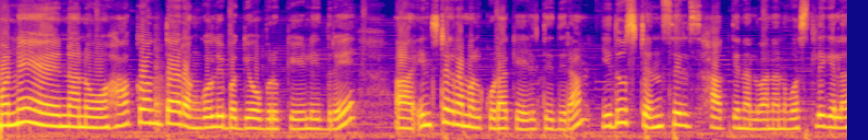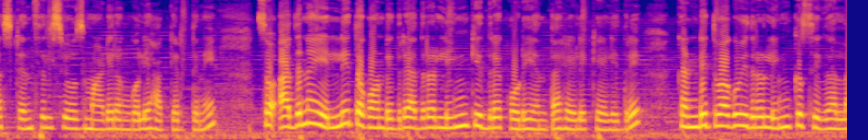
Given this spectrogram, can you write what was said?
ಮೊನ್ನೆ ನಾನು ಹಾಕೋಂಥ ರಂಗೋಲಿ ಬಗ್ಗೆ ಒಬ್ಬರು ಕೇಳಿದರೆ ಇನ್ಸ್ಟಾಗ್ರಾಮಲ್ಲಿ ಕೂಡ ಕೇಳ್ತಿದ್ದೀರಾ. ಇದು ಸ್ಟೆನ್ಸಿಲ್ಸ್ ಹಾಕ್ತೀನಲ್ವ? ನಾನು ಹೊಸ್ಲಿಗೆಲ್ಲ ಸ್ಟೆನ್ಸಿಲ್ಸ್ ಯೂಸ್ ಮಾಡಿ ರಂಗೋಲಿ ಹಾಕಿರ್ತೀನಿ. ಸೊ ಅದನ್ನು ಎಲ್ಲಿ ತೊಗೊಂಡಿದ್ರೆ, ಅದರ ಲಿಂಕ್ ಇದ್ದರೆ ಕೊಡಿ ಅಂತ ಹೇಳಿ ಕೇಳಿದರೆ, ಖಂಡಿತವಾಗೂ ಇದರ ಲಿಂಕ್ ಸಿಗಲ್ಲ.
